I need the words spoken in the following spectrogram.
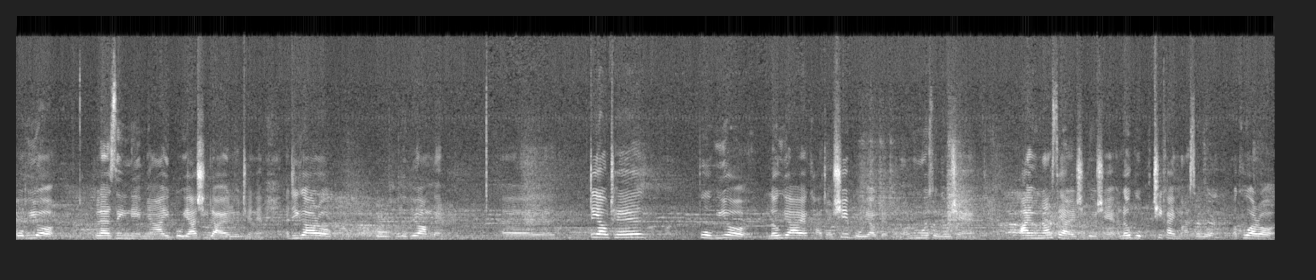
ပို့ပြီးတော့ blessing တွေအများကြီးပို့ရရှိလာရလို့ထင်တယ်အဓိကတော့ကိုဘယ်လိုပြောရမလဲအဲ တယောက်တည်းပို့ပြီးတော့လုံးရတဲ့အခါကျတော့ရှေ့ပို့ရောက်တယ်ပေါ့နော်။နှမို့ဆိုလို့ရှိရင်အာယုံနောက်ဆရာတွေရှိလို့ရှိရင်အလုပ်ကိုထိခိုက်မှာဆိုလို့အခုကတော့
